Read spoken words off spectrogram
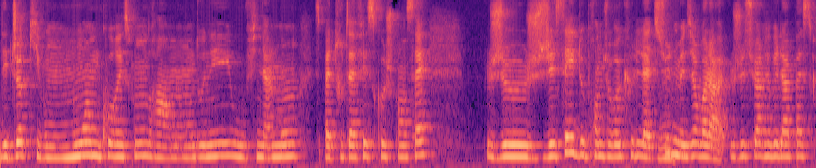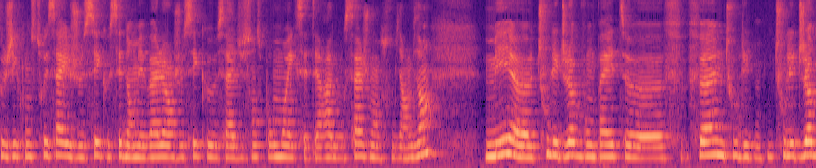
des jobs qui vont moins me correspondre à un moment donné où finalement c'est pas tout à fait ce que je pensais. Je, j'essaye de prendre du recul là-dessus, Mm. de me dire voilà, je suis arrivée là parce que j'ai construit ça et je sais que c'est dans mes valeurs, je sais que ça a du sens pour moi, etc. Donc ça, je m'en souviens bien. Mais euh, tous les jobs vont pas être euh, fun, tous les, tous les jobs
